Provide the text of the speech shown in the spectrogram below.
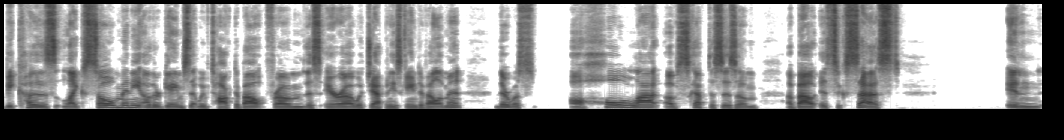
because, like so many other games that we've talked about from this era with Japanese game development, there was a whole lot of skepticism about its success in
